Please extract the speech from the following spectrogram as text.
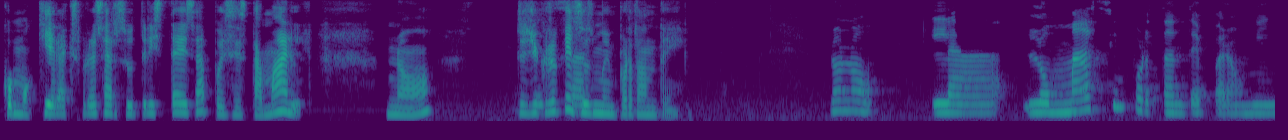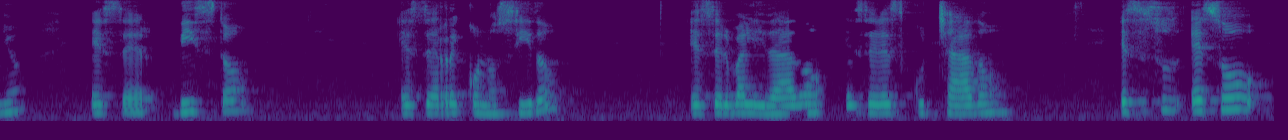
como quiera expresar su tristeza, pues está mal, ¿no? Entonces yo creo que eso es muy importante. No, no, la, lo más importante para un niño es ser visto, es ser reconocido, es ser validado, es ser escuchado. Eso, eso,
